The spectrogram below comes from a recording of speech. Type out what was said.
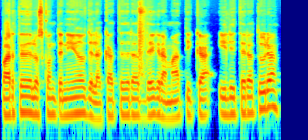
parte de los contenidos de la Cátedra de Gramática y Literatura.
